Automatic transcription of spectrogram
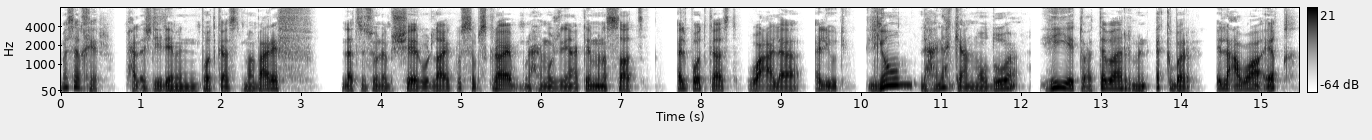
مساء الخير. بحلقة جديدة من بودكاست ما بعرف. لا تنسونا بال share وال like وال subscribe. ونحن موجودين على كل منصات البودكاست وعلى اليوتيوب. اليوم رح نحكي عن موضوع هي تعتبر من أكبر العوائق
